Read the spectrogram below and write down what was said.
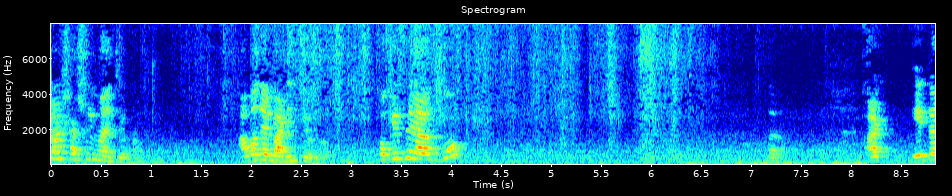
আমার শাশুড়ি মায়ের জন্য, আমাদের বাড়ির জন্য। শোকেসে রাখব। এটা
